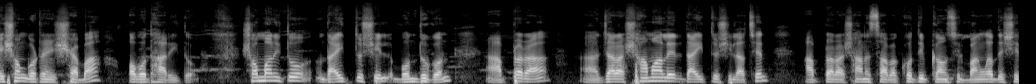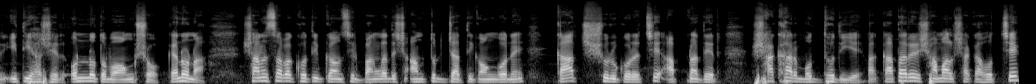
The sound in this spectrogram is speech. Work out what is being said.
এই সংগঠনের সেবা অবধারিত। সম্মানিত দায়িত্বশীল বন্ধুগণ, আপনারা যারা সামালের দায়িত্বশীল আছেন আপনারা শানেসাবা খতিব কাউন্সিল বাংলাদেশের ইতিহাসের অন্যতম অংশ। কেননা শানেসাবা খতিব কাউন্সিল বাংলাদেশ আন্তর্জাতিক অঙ্গনে কাজ শুরু করেছে আপনাদের শাখার মধ্য দিয়ে। কাতারের সামাল শাখা হচ্ছে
